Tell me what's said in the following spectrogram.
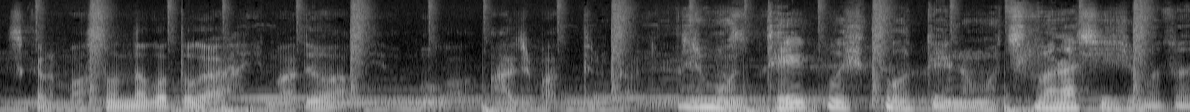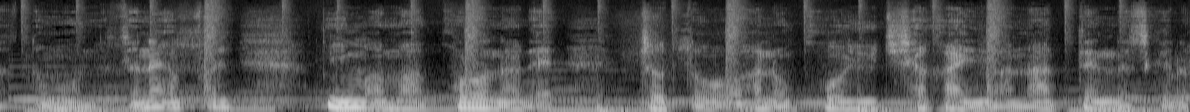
ですからまあそんなことが今では僕は始まってる感じでも低空飛行っていうのも素晴らしい仕事だと思うんですよね。やっぱり今まあコロナでちょっとあのこういう社会にはなってるんですけど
